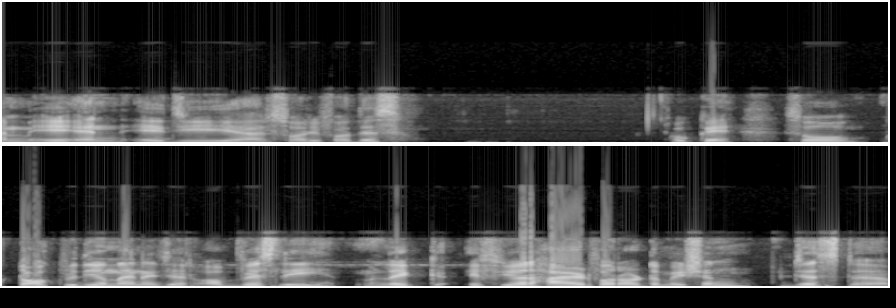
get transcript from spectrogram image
M a n a g e r. Sorry for this. Okay. So talk with your manager. Obviously like if you are hired for automation just uh,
